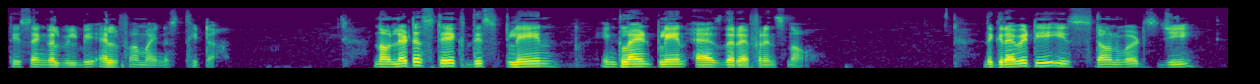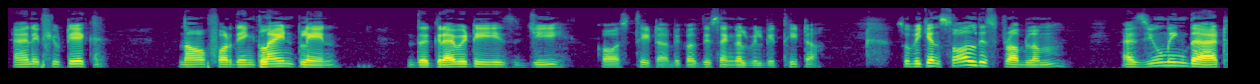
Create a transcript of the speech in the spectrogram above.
This angle will be alpha minus theta. Now let us take this plane inclined plane as the reference now. The gravity is downwards g and if you take now for the inclined plane the gravity is g cos theta because this angle will be theta. So we can solve this problem assuming that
